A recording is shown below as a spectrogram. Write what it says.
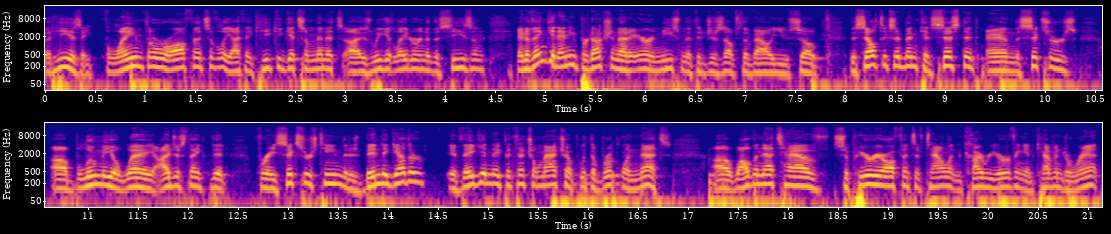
but he is a flamethrower offensively. I think he could get some minutes uh, as we get later into the season. And if they can get any production out of Aaron Nesmith, it just ups the value. So the Celtics have been consistent, and the Sixers uh, blew me away. I just think that for a Sixers team that has been together, if they get in a potential matchup with the Brooklyn Nets, uh, while the Nets have superior offensive talent in Kyrie Irving and Kevin Durant,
